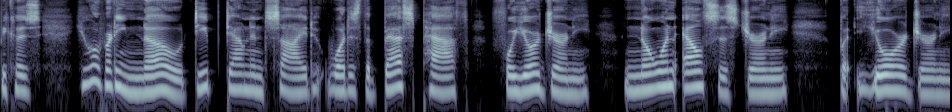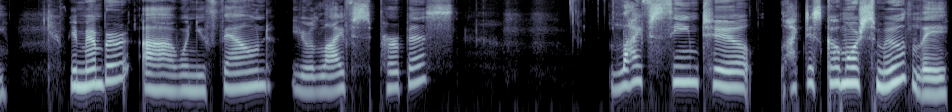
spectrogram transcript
because you already know deep down inside what is the best path for your journey, no one else's journey, but your journey. Remember uh, when you found your life's purpose? Life seemed to like just go more smoothly.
